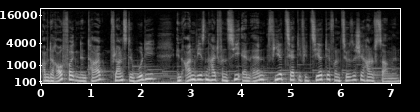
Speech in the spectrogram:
Am darauffolgenden Tag pflanzte Woody in Anwesenheit von CNN vier zertifizierte französische Hanfsamen,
